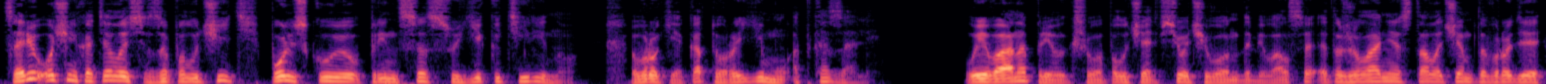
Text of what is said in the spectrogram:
Царю очень хотелось заполучить польскую принцессу Екатерину, в руке которой ему отказали. У Ивана, привыкшего получать все, чего он добивался, это желание стало чем-то вроде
